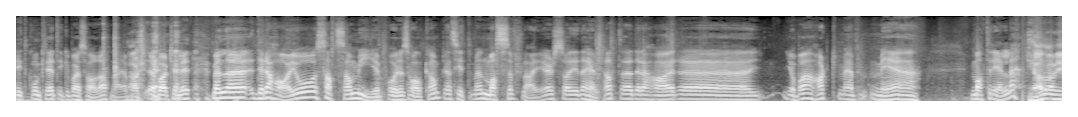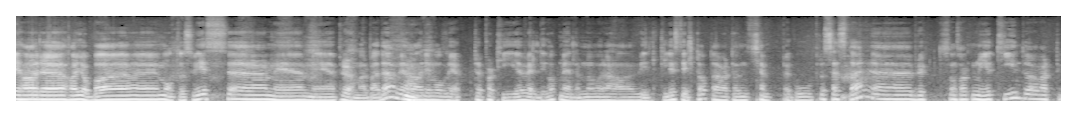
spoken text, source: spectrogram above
Litt konkret, ikke bare svada. Nei, jeg bare, jeg bare tuller. Men uh, dere har jo satsa mye på årets valgkamp. Jeg sitter med en masse flyers og i det hele tatt. Dere har uh, jobba hardt med, med materiellet? Ja da, vi har, uh, har jobba uh, månedsvis uh, med, med, programarbeidet. Vi har mm. involvert partiet veldig godt. Medlemmene våre har virkelig stilt opp. Det har vært en kjempegod prosess der. brukt som sagt mye tid. og vært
